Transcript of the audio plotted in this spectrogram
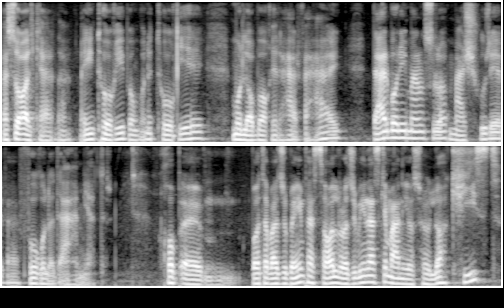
و سوال کردن. و این توقی به عنوان توقی ملا باقر حرف هی درباره من رسول الله مشهوره و فوق العاده اهمیت داره. خب با توجه به این پس سوال راجع این است که یسر الله کیست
